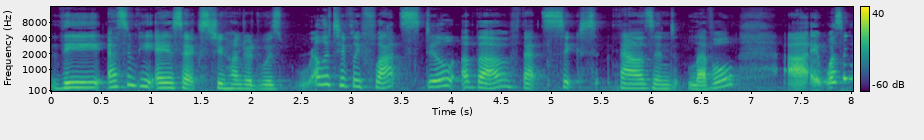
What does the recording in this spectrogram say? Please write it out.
the S&P ASX 200 was relatively flat, still above that 6,000 level. Uh, it wasn't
